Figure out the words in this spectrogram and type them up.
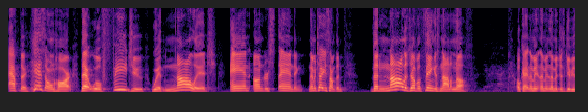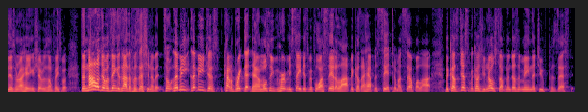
after his own heart, that will feed you with knowledge and understanding. Let me tell you something the knowledge of a thing is not enough. Okay, let me, let me, let me just give you this one right here. You can share this on Facebook. The knowledge of a thing is not the possession of it. So let me, let me just kind of break that down. Most of you have heard me say this before. I say it a lot because I have to say it to myself a lot. Because just because you know something doesn't mean that you've possessed it.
